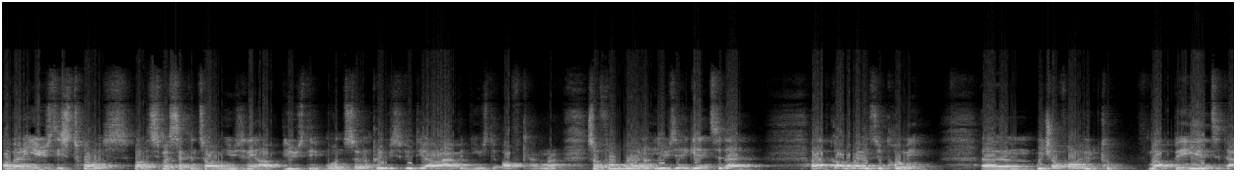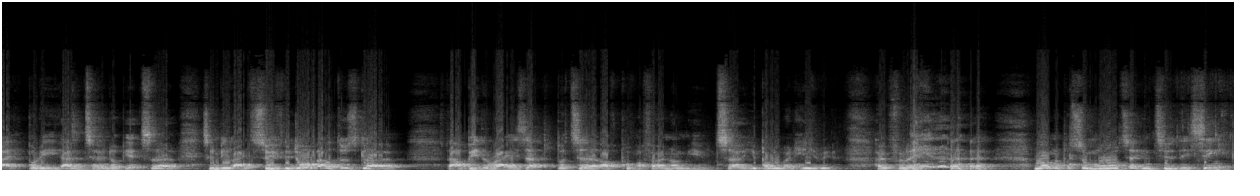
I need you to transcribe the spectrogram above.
I've only used this twice well this is my second time using it. I've used it once on a previous video. I haven't used it off camera. So I thought why not use it again today I have got a razor coming um, which I thought it would well be here today but it hasn't turned up yet so it's going to be later. So if the doorbell does go that'll be the razor but uh, I've put my phone on mute so you probably won't hear it hopefully. Well I'm going to put some water into the sink.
